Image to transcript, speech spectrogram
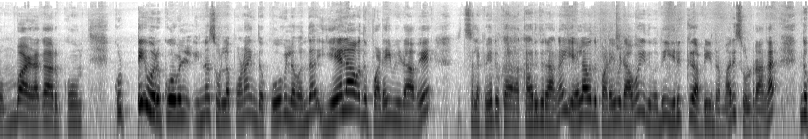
ரொம்ப அழகாக இருக்கும். குட்டி ஒரு கோவில். இன்னும் சொல்ல போனால் இந்த கோவிலை வந்து ஏழாவது படை வீடாகவே சில பேர் க கருதுகிறாங்க ஏழாவது படை வீடாகவும் இது வந்து இருக்குது அப்படின்ற மாதிரி சொல்கிறாங்க இந்த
